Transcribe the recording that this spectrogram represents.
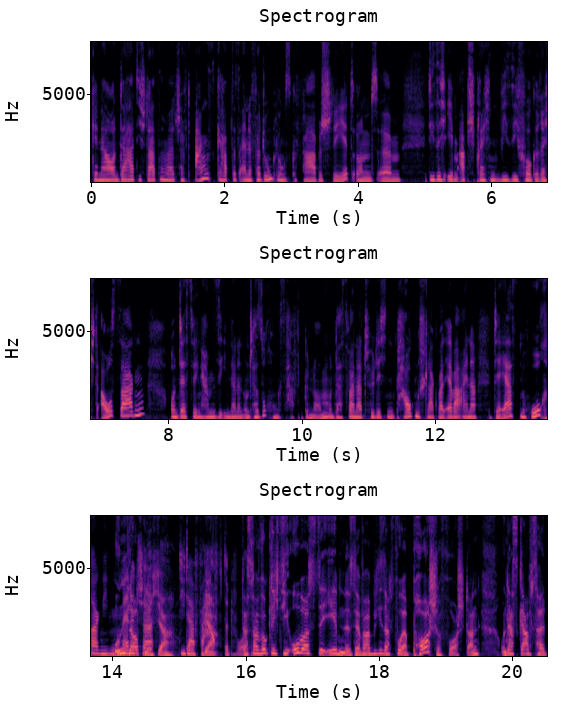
Genau, und da hat die Staatsanwaltschaft Angst gehabt, dass eine Verdunklungsgefahr besteht und ähm, die sich eben absprechen, wie sie vor Gericht aussagen. Und deswegen haben sie ihn dann in Untersuchungshaft genommen. Und das war natürlich ein Paukenschlag, weil er war einer der ersten hochrangigen Manager, ja. die da verhaftet ja, wurden. Das war wirklich die oberste Ebene. Der war, wie gesagt, vorher Porsche-Vorstand und das gab es halt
